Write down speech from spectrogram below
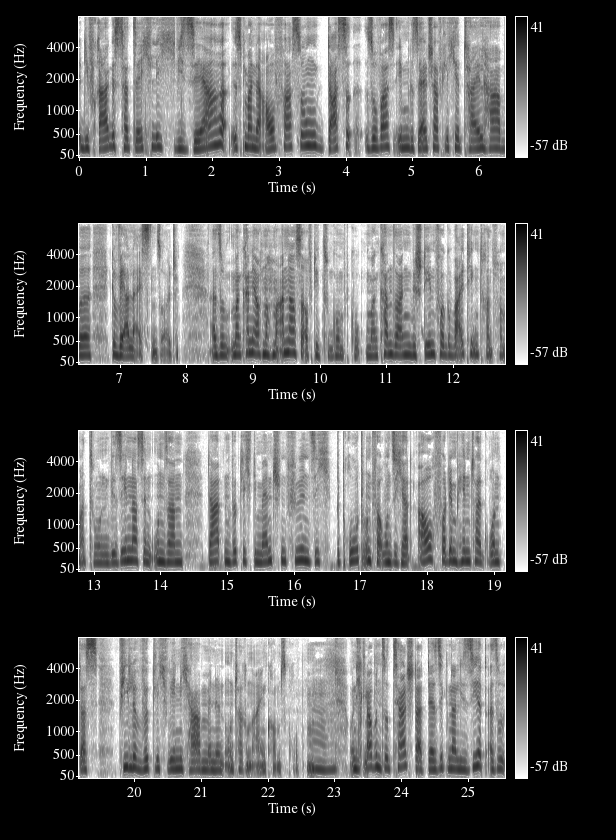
die Frage ist tatsächlich, wie sehr ist man der Auffassung, dass sowas eben gesellschaftliche Teilhabe gewährleisten sollte. Also man kann ja auch noch mal anders auf die Zukunft gucken. Man kann sagen, wir stehen vor gewaltigen Transformationen. Wir sehen das in unseren Daten wirklich. Die Menschen fühlen sich bedroht und verunsichert, auch vor dem Hintergrund, dass viele wirklich wenig haben in den unteren Einkommensgruppen. Mhm. Und ich glaube, ein Sozialstaat, der signalisiert, also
